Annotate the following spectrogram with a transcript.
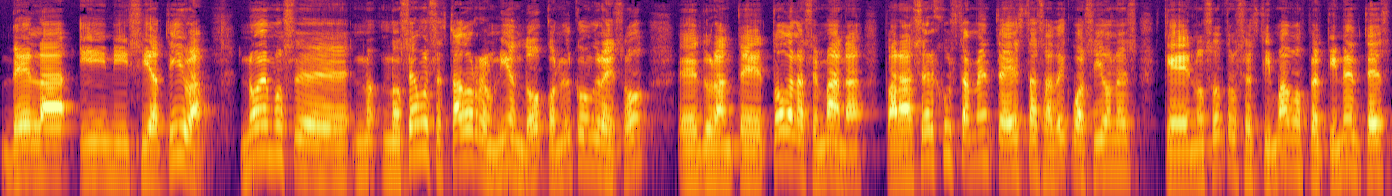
de la iniciativa. No hemos, eh, nos hemos estado reuniendo con el Congreso eh, durante toda la semana para hacer justamente estas adecuaciones que nosotros estimamos pertinentes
